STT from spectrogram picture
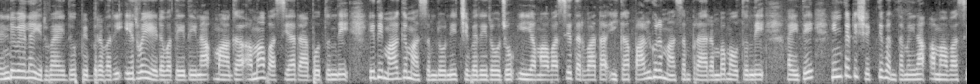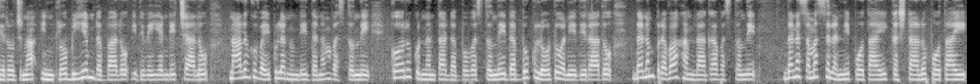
రెండు వేల ఇరవై ఐదు ఫిబ్రవరి ఇరవై ఏడవ తేదీన మాఘ అమావాస్య రాబోతుంది. ఇది మాఘ మాసంలోని చివరి రోజు. ఈ అమావాస్య తర్వాత ఇక పాల్గొన మాసం ప్రారంభమవుతుంది. అయితే ఇంతటి శక్తివంతమైన అమావాస్య రోజున ఇంట్లో బియ్యం డబ్బాలో ఇది వేయండి చాలు. నాలుగు వైపుల నుండి ధనం వస్తుంది. కోరుకున్నంత డబ్బు వస్తుంది. డబ్బుకు లోటు అనేది రాదు. ధనం ప్రవాహంలాగా వస్తుంది. ధన సమస్యలన్నీ పోతాయి కష్టాలు పోతాయి.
